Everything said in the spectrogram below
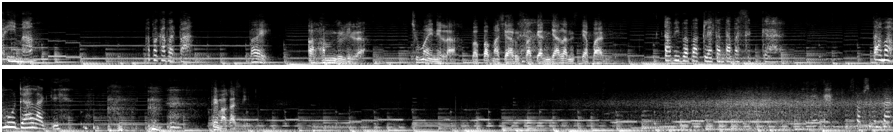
Pak Imam, apa kabar Pak? Baik, Alhamdulillah. Cuma inilah, Bapak masih harus latihan jalan setiap hari. Tapi Bapak kelihatan tambah segar. Tambah muda lagi. Terima kasih. Eh, stop sebentar.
